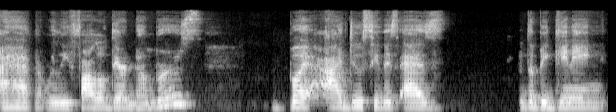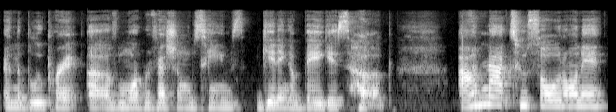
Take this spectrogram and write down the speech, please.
I haven't really followed their numbers. But I do see this as the beginning and the blueprint of more professional teams getting a Vegas hub. I'm not too sold on it.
